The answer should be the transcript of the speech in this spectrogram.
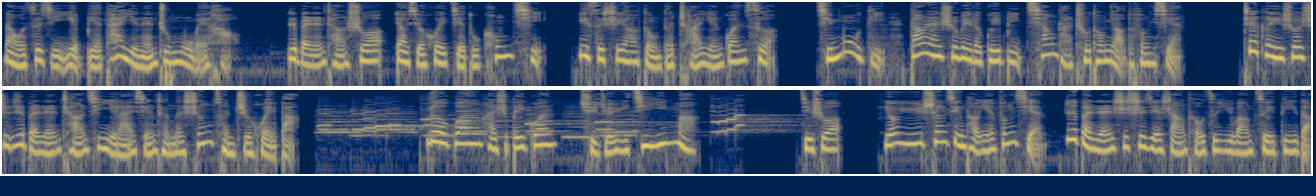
那我自己也别太引人注目为好。日本人常说要学会解读空气，意思是要懂得察言观色，其目的当然是为了规避枪打出头鸟的风险。这可以说是日本人长期以来形成的生存智慧吧。乐观还是悲观，取决于基因吗？据说，由于生性讨厌风险，日本人是世界上投资欲望最低的。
